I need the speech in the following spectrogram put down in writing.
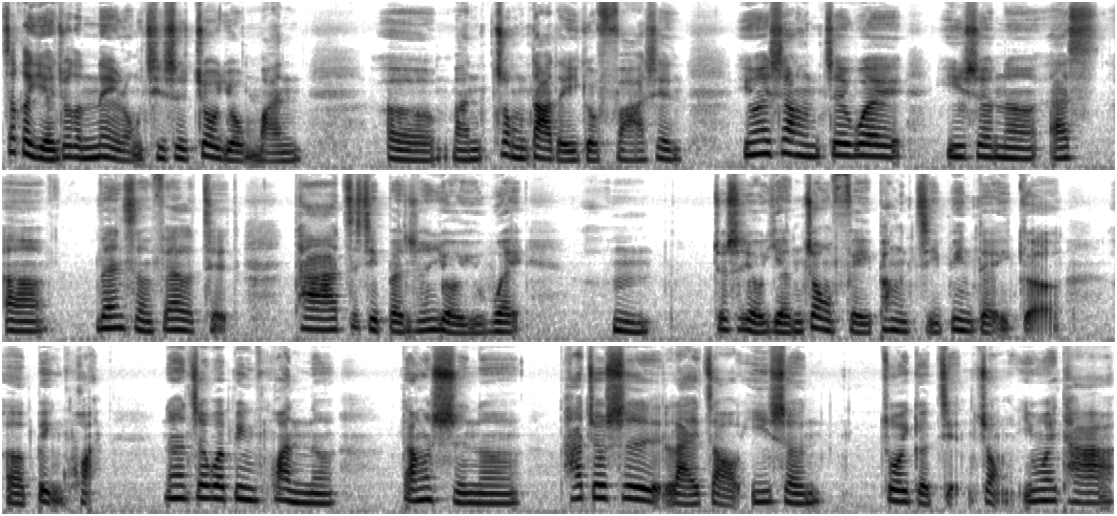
这个研究的内容其实就有蛮呃蛮重大的一个发现，因为像这位医生呢，S 呃 Vincent f e l t e d 他自己本身有一位嗯，就是有严重肥胖疾病的一个呃病患，那这位病患呢？当时呢，他就是来找医生做一个减重，因为他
